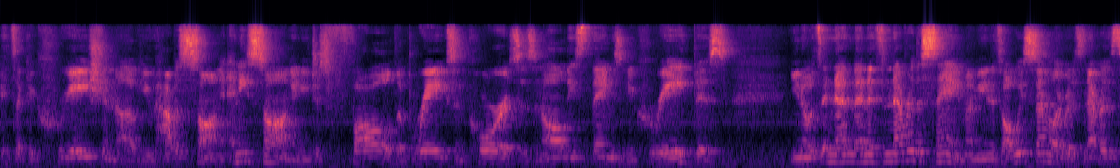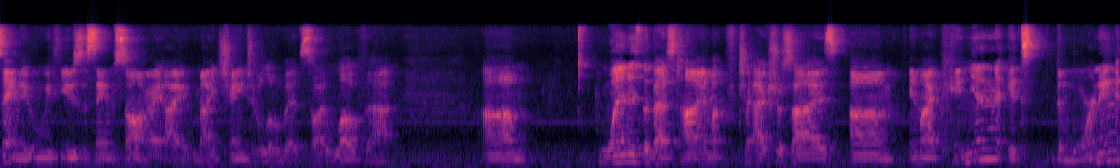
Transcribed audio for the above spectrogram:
it's like a creation of you have a song, any song, and you just follow the breaks and choruses and all these things, and you create this. You know, it's and and it's never the same. I mean, it's always similar, but it's never the same. Even if we use the same song, I I might change it a little bit. So I love that. Um, when is the best time to exercise? Um, in my opinion, it's the morning.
